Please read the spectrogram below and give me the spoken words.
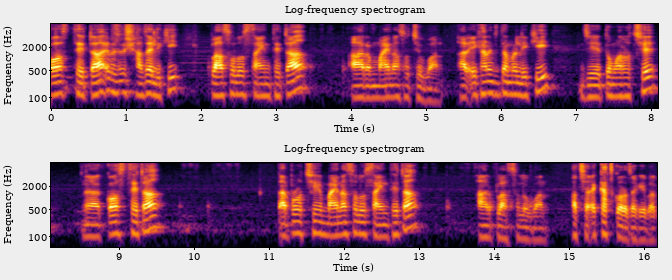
কস থেটা এটা যদি সাজায় লিখি প্লাস হলো সাইন থেটা আর মাইনাস হচ্ছে ওয়ান আর এখানে যদি আমরা লিখি যে তোমার হচ্ছে কস থেটা তারপর হচ্ছে মাইনাস হলো সাইন থেটা আর প্লাস হলো ওয়ান আচ্ছা এক কাজ করা যাক এবার।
